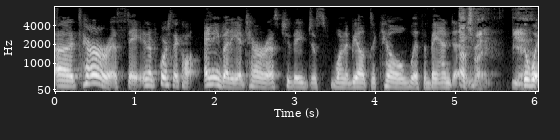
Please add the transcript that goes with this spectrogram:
a terrorist state." And of course, they call anybody a terrorist who they just want to be able to kill with abandon. That's right. Yeah. The way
